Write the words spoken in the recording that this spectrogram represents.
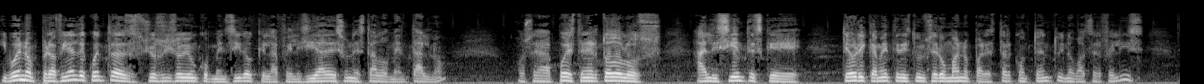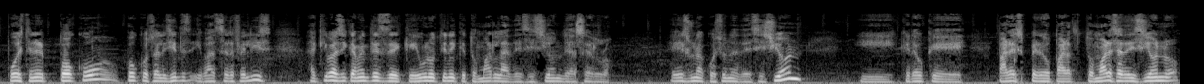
y, bueno, pero a final de cuentas yo soy, soy un convencido que la felicidad es un estado mental, ¿no? O sea, puedes tener todos los alicientes que teóricamente necesita un ser humano para estar contento y no va a ser feliz. Puedes tener poco, pocos alicientes y va a ser feliz. Aquí básicamente es de que uno tiene que tomar la decisión de hacerlo. Es una cuestión de decisión y creo que para pero para tomar esa decisión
